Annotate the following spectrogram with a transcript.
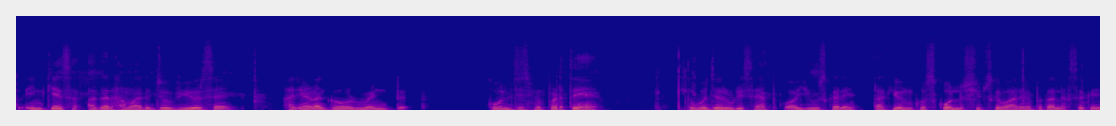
तो इन केस अगर हमारे जो व्यूअर्स हैं हरियाणा गवर्नमेंट कॉलेजेस में पढ़ते हैं तो वो ज़रूर इस ऐप को यूज़ करें ताकि उनको स्कॉलरशिप्स के बारे में पता लग सके,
